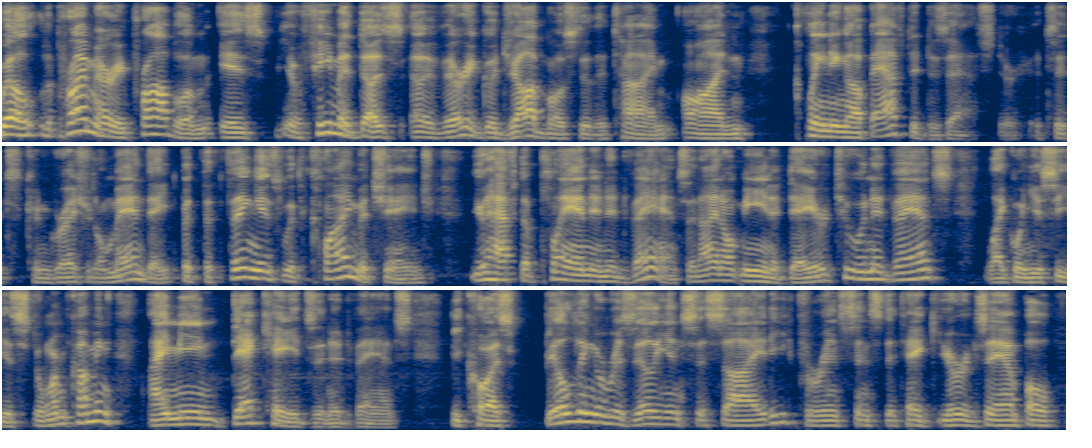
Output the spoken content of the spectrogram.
Well, the primary problem is, you know, FEMA does a very good job most of the time on cleaning up after disaster. It's its congressional mandate. But the thing is with climate change, you have to plan in advance. And I don't mean a day or two in advance, like when you see a storm coming. I mean decades in advance because building a resilient society, for instance, to take your example,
